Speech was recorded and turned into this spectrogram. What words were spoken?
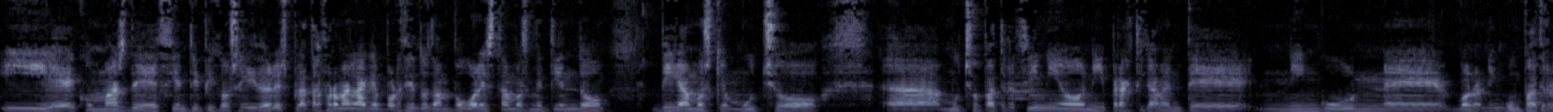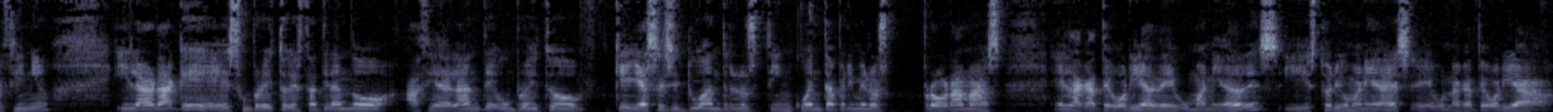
y eh, con más de ciento y pico seguidores, plataforma en la que por cierto tampoco le estamos metiendo digamos que mucho uh, mucho patrocinio ni prácticamente ningún eh, bueno ningún patrocinio y la verdad que es un proyecto que está tirando hacia adelante un proyecto que ya se sitúa entre los 50 primeros programas en la categoría de humanidades y historia y humanidades, eh, una categoría,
